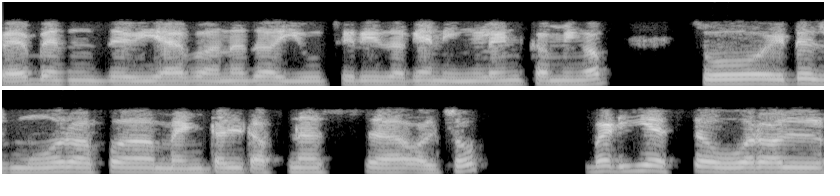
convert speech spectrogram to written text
Feb, and we have another youth series again, England coming up. So it is more of a mental toughness uh, also. But yes, the overall,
